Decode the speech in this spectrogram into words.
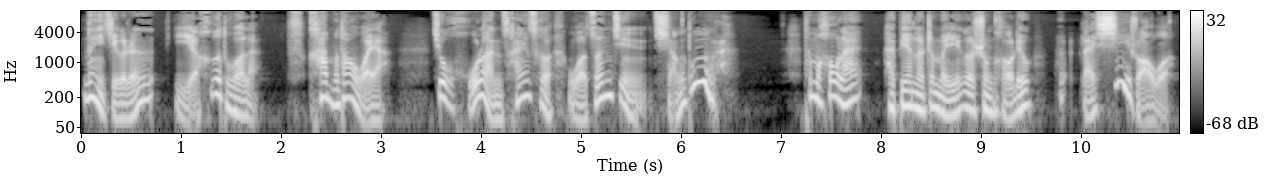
那几个人也喝多了，看不到我呀，就胡乱猜测我钻进墙洞了。他们后来还编了这么一个顺口溜来戏耍我。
